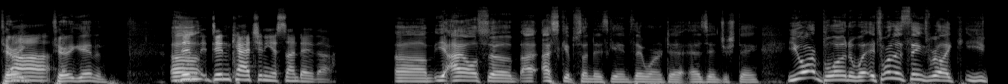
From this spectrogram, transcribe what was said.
Terry uh, Terry Gannon. Uh, didn't didn't catch any of Sunday though. Um, yeah, I also I, I skipped Sunday's games. They weren't uh, as interesting. You are blown away. It's one of those things where like you,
